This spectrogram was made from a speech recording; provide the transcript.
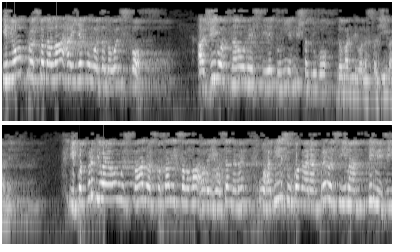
ili oprost od Allaha i njegovo zadovoljstvo. A život na ovome svijetu nije ništa drugo dovarljivo naslađivanje. I potvrdio je ovu stvarnost poslanik sallallahu alaihi wasallam u hadisu koga nam prenosi imam Tirmizi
